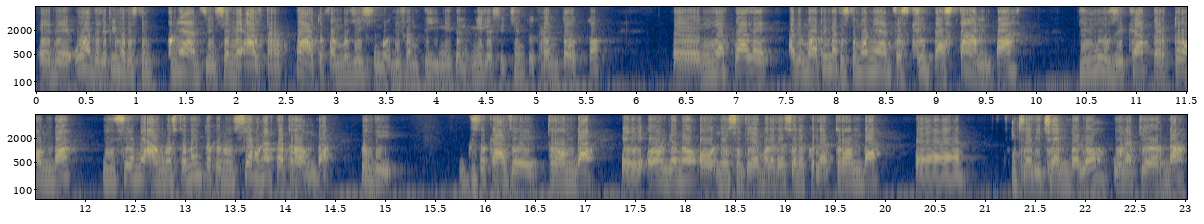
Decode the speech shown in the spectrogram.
ed è una delle prime testimonianze insieme al trattato famosissimo di Fantini del 1638 eh, nella quale abbiamo la prima testimonianza scritta a stampa di musica per tromba insieme a uno strumento che non sia un'altra tromba. Quindi in questo caso è tromba eh, organo o noi sentiremo la versione con la tromba, eh, il clavicembalo, una tiorba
